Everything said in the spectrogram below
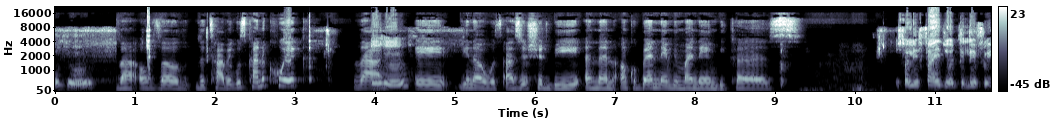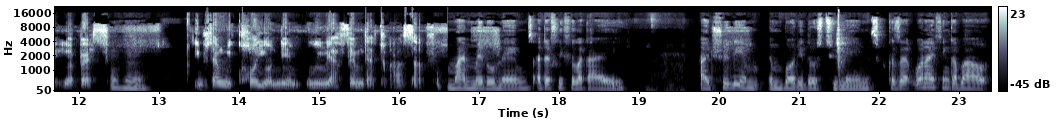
Mm-hmm. That although the timing was kind of quick, that mm-hmm. it you know was as it should be, and then Uncle Ben named me my name because solidified your delivery, your birth. Mm-hmm. Every time we call your name, we reaffirm that to ourselves. My middle names, I definitely feel like I, I truly em- embody those two names because when I think about,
